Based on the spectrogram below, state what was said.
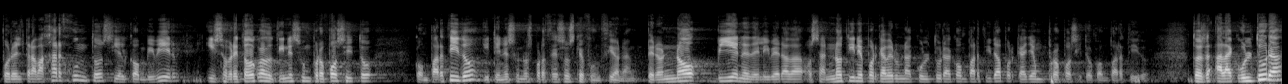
por el trabajar juntos y el convivir, y sobre todo cuando tienes un propósito compartido y tienes unos procesos que funcionan. Pero no viene deliberada, o sea, no tiene por qué haber una cultura compartida porque haya un propósito compartido. Entonces, a la cultura,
